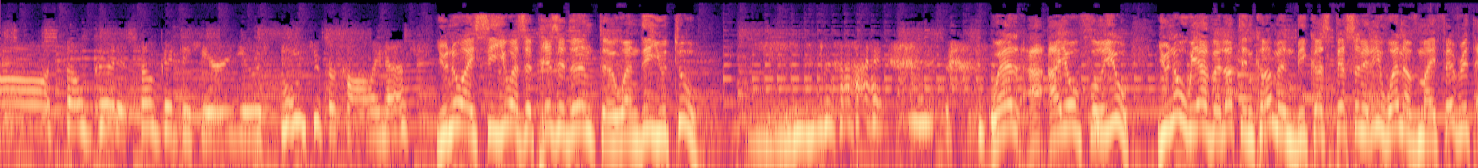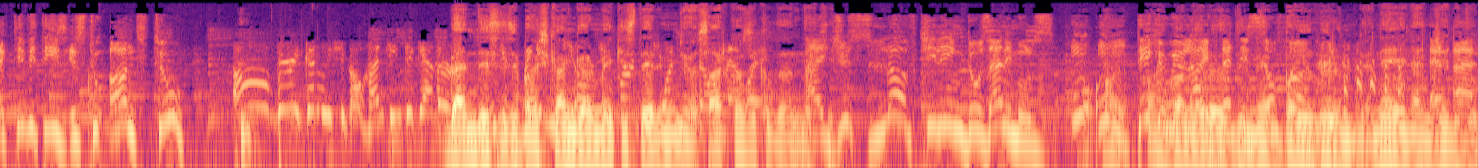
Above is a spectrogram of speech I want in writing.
so good. It's so good to hear you. Thank you for calling us. You know, I see you as a president uh, one day, you too. Well, I, I hope for you. You know, we have a lot in common because personally, one of my favorite activities is to hunt too. oh, very good. We should go hunting together. Ben de sizi başkan görmek isterim diyor Sarkozy kılığındaki. just love killing those animals. Mm, O mm, hay- Take away hayvanları life. That is so öldürmeye bayılırım diyor. Ne And I- eğlencelidir diyor.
